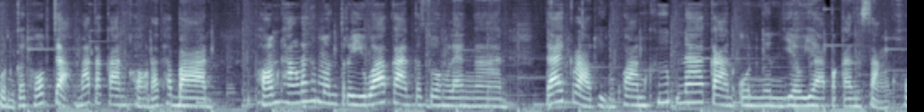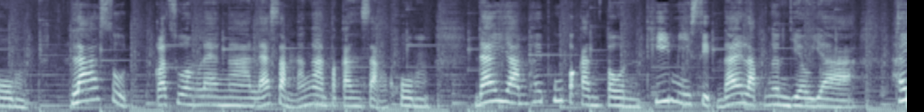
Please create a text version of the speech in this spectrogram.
ผลกระทบจากมาตรการของรัฐบาล พร้อมทั้งรัฐมนตรีว่าการกระทรวงแรงงาน ได้กล่าวถึงความคืบหน้าการโอนเงินเยียวยาประกันสังคม ล่าสุดกระทรวงแรงงานและสำนักงงานประกันสังคม ได้ย้ำให้ผู้ประกันตนที่มีสิทธิ์ได้รับเงินเยียวยา ให้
